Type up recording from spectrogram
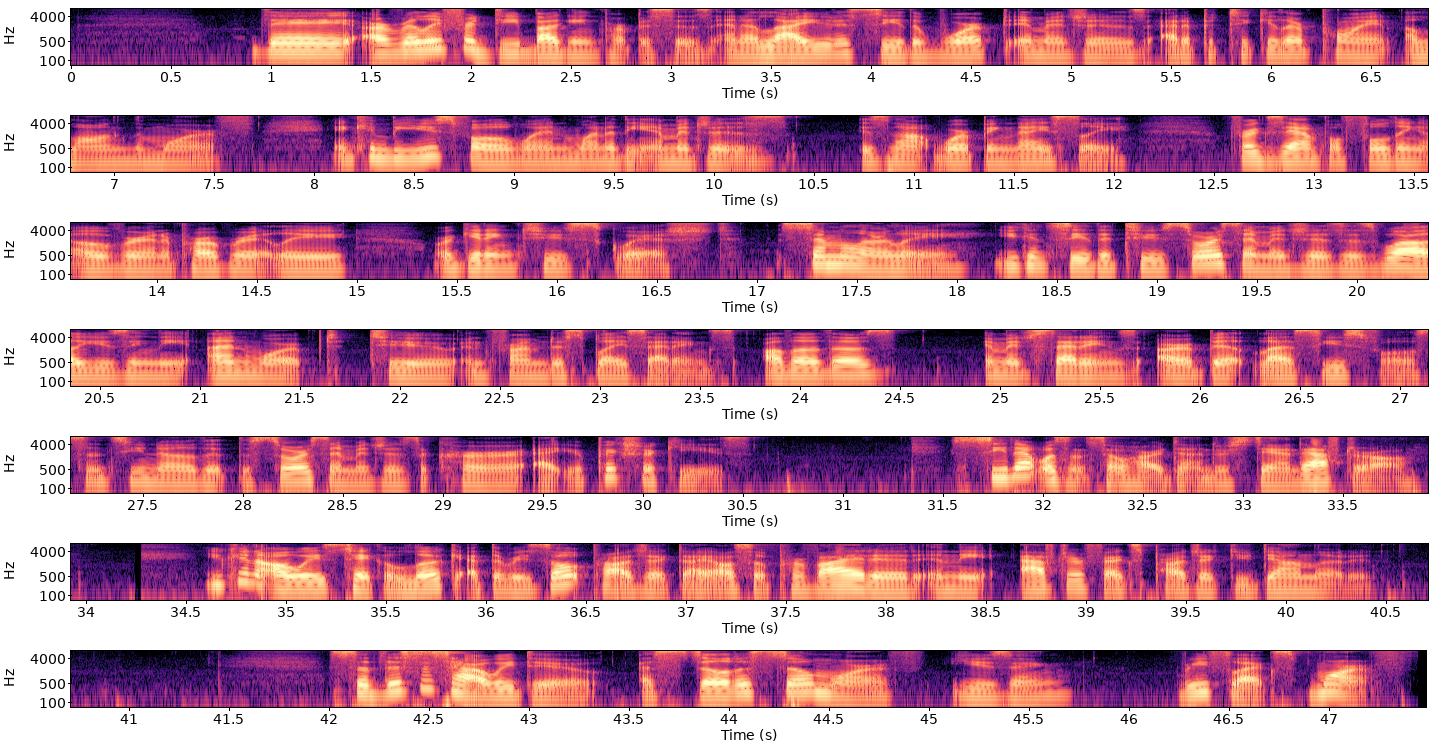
They are really for debugging purposes and allow you to see the warped images at a particular point along the morph and can be useful when one of the images is not warping nicely. For example, folding over inappropriately or getting too squished. Similarly, you can see the two source images as well using the unwarped to and from display settings, although those image settings are a bit less useful since you know that the source images occur at your picture keys. See, that wasn't so hard to understand after all. You can always take a look at the result project I also provided in the After Effects project you downloaded. So this is how we do a still-to-still -still morph using RE:Flex Morph.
